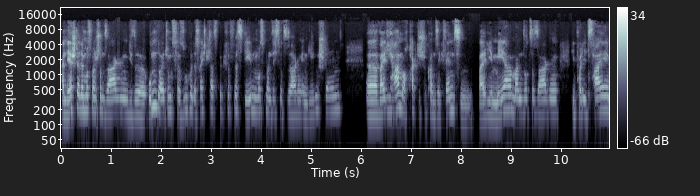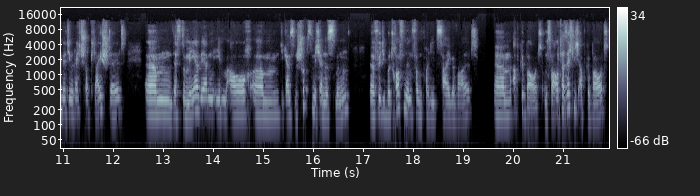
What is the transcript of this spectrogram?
an der Stelle muss man schon sagen, diese Umdeutungsversuche des Rechtsstaatsbegriffes, denen muss man sich sozusagen entgegenstellen äh, weil die haben auch praktische Konsequenzen, weil je mehr man sozusagen die Polizei mit dem Rechtsstaat gleichstellt, ähm, desto mehr werden eben auch ähm, die ganzen Schutzmechanismen äh, für die Betroffenen von Polizeigewalt ähm, abgebaut. Und zwar auch tatsächlich abgebaut,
